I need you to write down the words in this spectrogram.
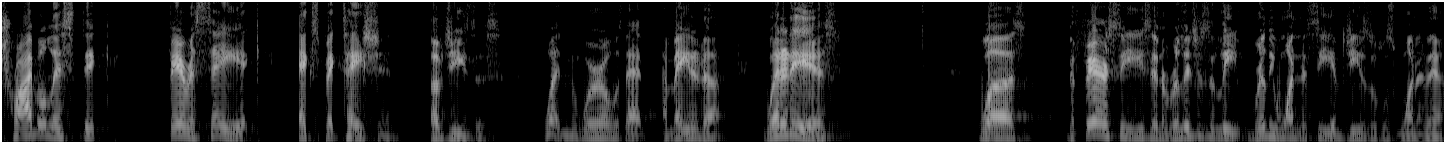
tribalistic, Pharisaic expectation of Jesus. What in the world was that? I made it up. What it is was the Pharisees and the religious elite really wanted to see if Jesus was one of them.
